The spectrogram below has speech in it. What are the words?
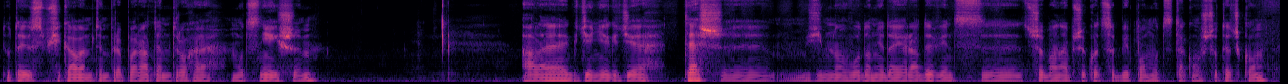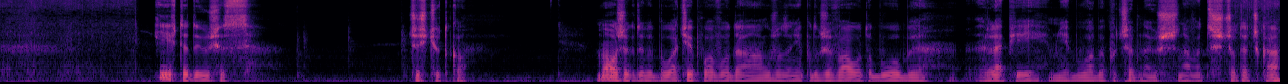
Tutaj już psikałem tym preparatem trochę mocniejszym, ale gdzie niegdzie też y, zimną wodą nie daje rady, więc y, trzeba na przykład sobie pomóc taką szczoteczką i wtedy już jest czyściutko. Może gdyby była ciepła woda, urządzenie podgrzewało, to byłoby lepiej. Nie byłaby potrzebna już nawet szczoteczka.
